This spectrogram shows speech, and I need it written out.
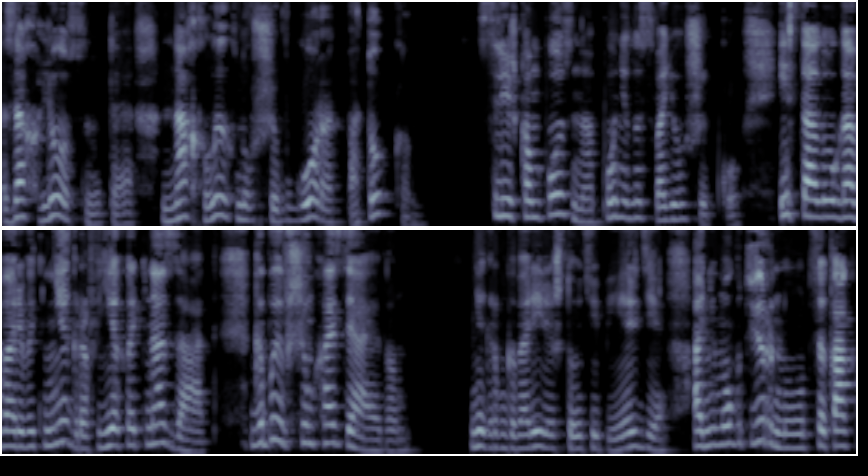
захлестнутое, нахлынувшим в город потоком, слишком поздно поняла свою ошибку и стала уговаривать негров ехать назад, к бывшим хозяевам. Неграм говорили, что теперь где они могут вернуться как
